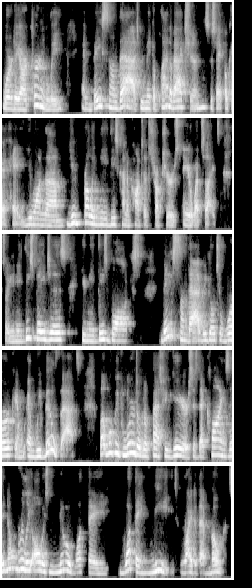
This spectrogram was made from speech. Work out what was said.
where they are currently, and based on that, we make a plan of action to say, okay, hey, you want um, you probably need these kind of content structures in your websites. So you need these pages, you need these blocks. Based on that, we go to work and, and we build that. But what we've learned over the past few years is that clients, they don't really always know what they what they need right at that moment.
